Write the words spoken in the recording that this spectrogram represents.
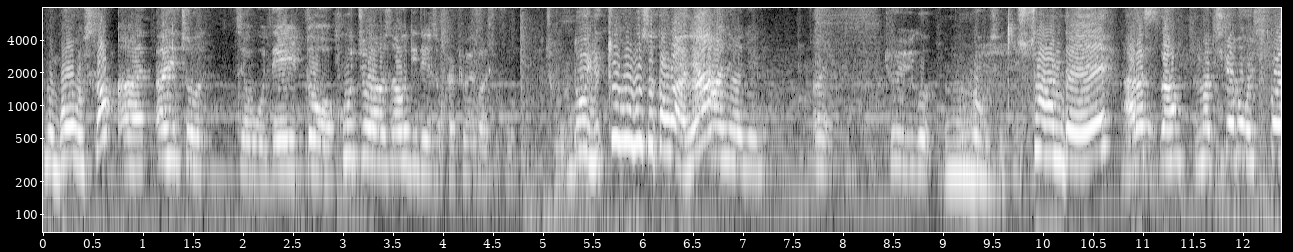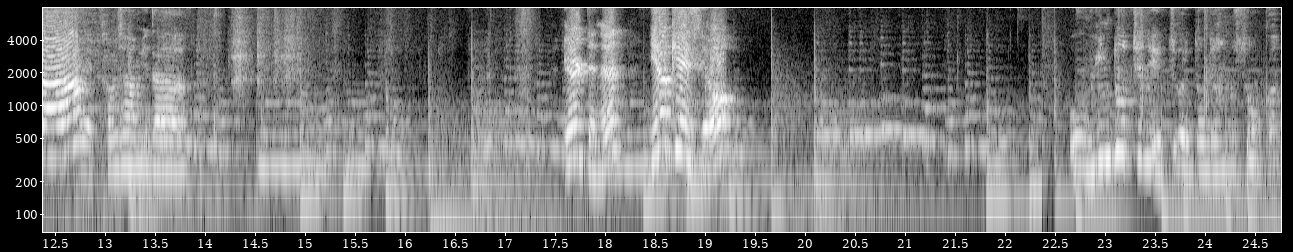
너뭐 하고 있어? 아, 아니 저, 저 내일 또 호주와 사우디에 대해서 발표해가지고 저, 너 유튜브 보고 있었던 거 아니야? 아니 아니 아니 아니 저 이거 공부하고 있어요 수상한데. 알았어. 엄마 지켜보고 있을 거야. 네 감사합니다 이럴 때는 이렇게 해주세요 오 윈도우 10에 엣지가 있던데 한번 써볼까?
